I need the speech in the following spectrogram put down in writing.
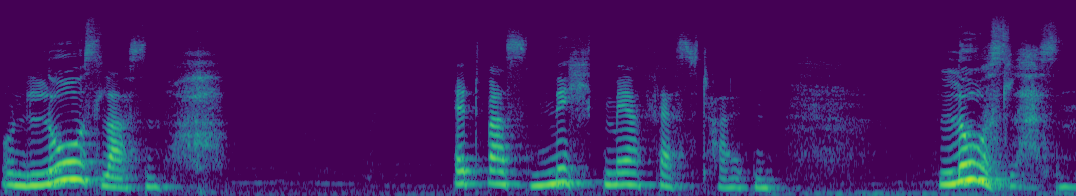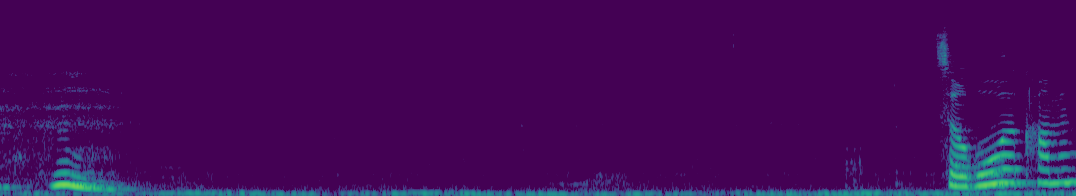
Und loslassen. Etwas nicht mehr festhalten. Loslassen. Hm. zur Ruhe kommen,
